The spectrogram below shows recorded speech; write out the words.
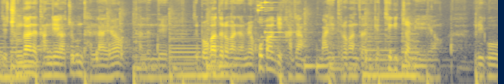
이제 중간에 단계가 조금 달라요. 다른데 이제 뭐가 들어가냐면 호박이 가장 많이 들어간다는 게 특이점이에요. 그리고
